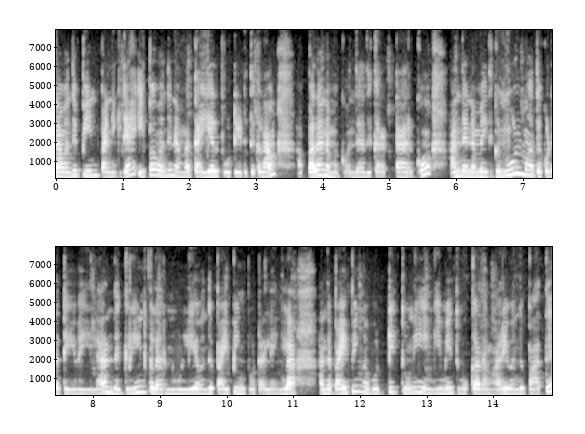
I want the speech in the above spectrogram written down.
நான் வந்து பின் பண்ணிக்கிட்டேன். இப்போ வந்து நம்ம தையல் போட்டு எடுத்துக்கலாம். அப்போ தான் நமக்கு வந்து அது கரெக்டாக இருக்கும். அந்த நம்ம இதுக்கு நூல் மாற்ற கூட தேவையில்லை. அந்த க்ரீன் கலர் நூல்லையே வந்து பைப்பிங் போட்டோம் இல்லைங்களா? அந்த பைப்பிங்கை ஒட்டி துணி எங்கேயுமே தூக்காத மாதிரி வந்து பார்த்து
